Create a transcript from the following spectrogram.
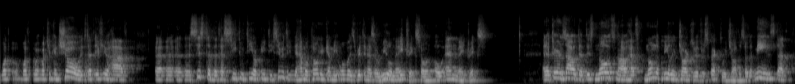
what, what, what you can show is that if you have a, a, a, system that has C2T or PT symmetry, the Hamiltonian can be always written as a real matrix, so an ON matrix. And it turns out that these nodes now have non-abelian charges with respect to each other. So that means that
